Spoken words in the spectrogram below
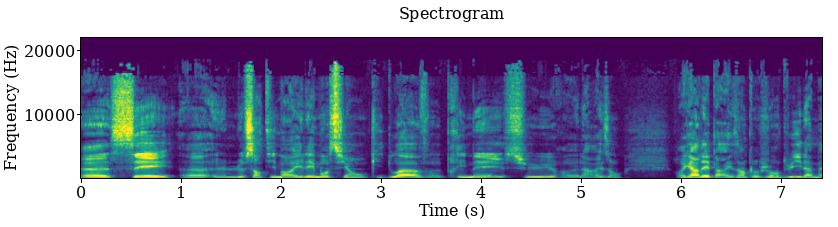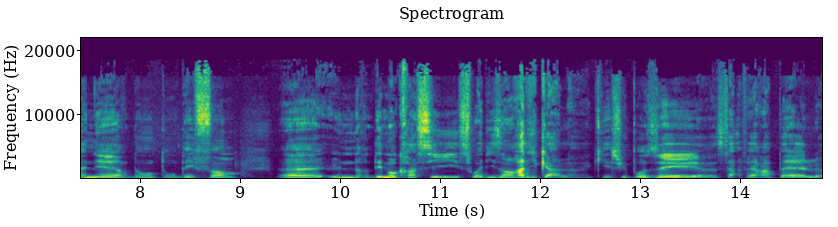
euh, c'est euh, le sentiment et l'émotion qui doivent primer sur la raison. Regardez par exemple aujourd'hui la manière dont on défend une démocratie soi-disant radicale, qui est supposée faire appel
